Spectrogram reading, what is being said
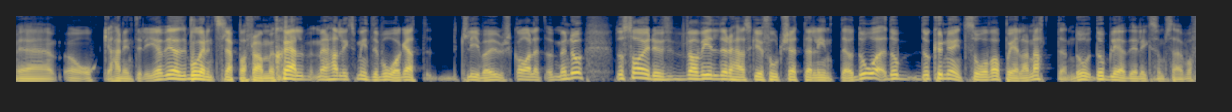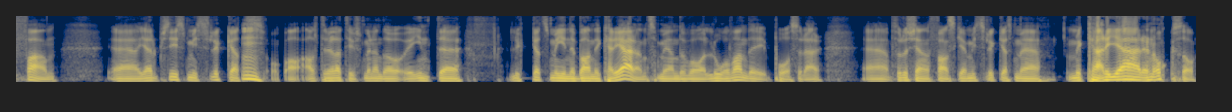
Eh, och hade inte, jag, jag vågade inte släppa fram mig själv, men hade liksom inte vågat kliva ur skalet. Men då, då sa ju du, vad vill du det här, ska vi fortsätta eller inte? Och då, då, då kunde jag inte sova på hela natten. Då, då blev det liksom så här, vad fan. Eh, jag hade precis misslyckats, Mm. och, ja, allt relativt, men ändå inte lyckats med innebandykarriären som jag ändå var lovande på sådär. Eh, så då kände jag, fan ska jag misslyckas med, med karriären också?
